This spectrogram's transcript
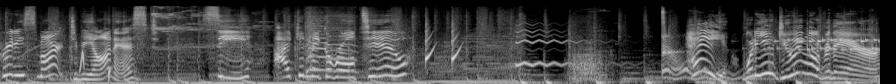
Pretty smart, to be honest. See? I can make a roll too. Hey! What are you doing over there?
